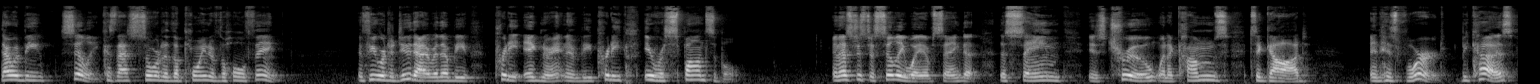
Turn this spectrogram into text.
That would be silly because that's sort of the point of the whole thing. If you were to do that, that would be pretty ignorant and it would be pretty irresponsible. And that's just a silly way of saying that the same is true when it comes to God in His Word. Because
